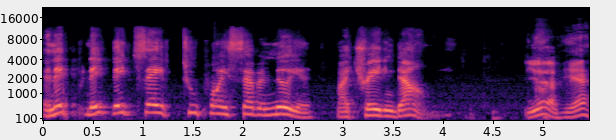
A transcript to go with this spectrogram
and they they they saved two point seven million by trading down. Yeah. yeah.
